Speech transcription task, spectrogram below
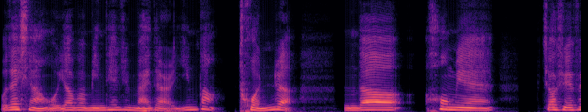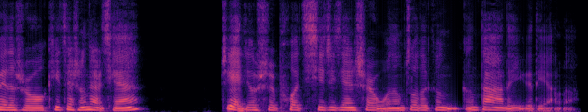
我在想，我要不要明天去买点英镑囤着，等到后面交学费的时候可以再省点钱。这也就是破七这件事儿，我能做的更更大的一个点了。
